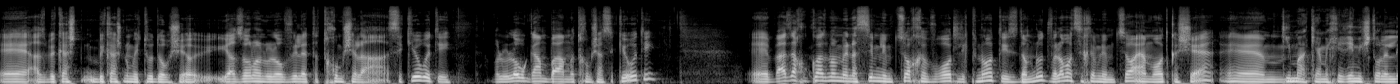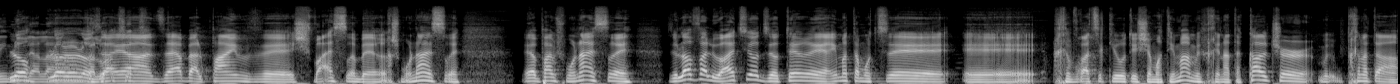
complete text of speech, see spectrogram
אה, אז ביקש, ביקשנו מטודור שיעזור לנו להוביל את התחום של ה security, אבל הוא לא גם בא מהתחום של ה security. אה, ואז אנחנו כל הזמן מנסים למצוא חברות לקנות הזדמנות ולא מצליחים למצוא, היה מאוד קשה. אה, כי מה, כי המחירים משתוללים לא, בגלל לא, לא, לא, זה? היה, זה היה ב-2017 בערך, 18. 2018, זה לא הוואלואציות, זה יותר אה, האם אתה מוצא אה, חברת security שמתאימה מבחינת ה culture, מבחינת, ה,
